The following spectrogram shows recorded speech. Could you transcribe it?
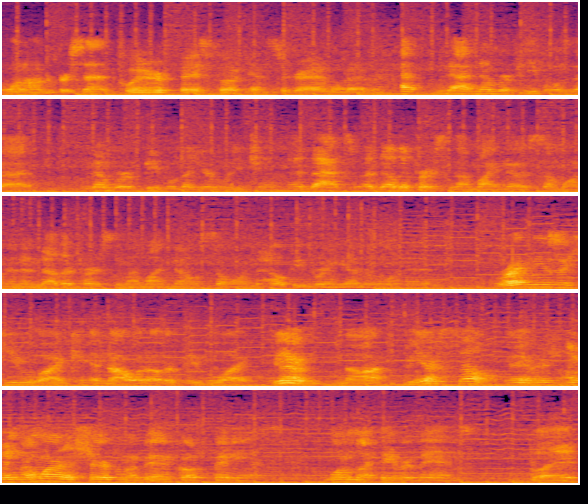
100%. Twitter, Facebook, Instagram, whatever. That, that number of people is that number of people that you're reaching, and that's another person that might know someone, and another person that might know someone to help you bring everyone in. Write music you like and not what other people like. Yeah. Be not. Be yeah. yourself. Yeah. I mean, I'm wearing a shirt from a band called Phinehas, one of my favorite bands, but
